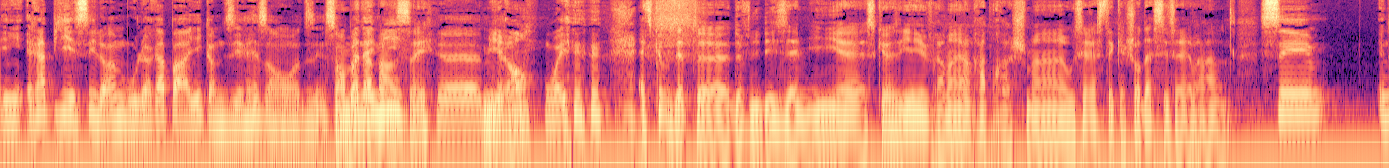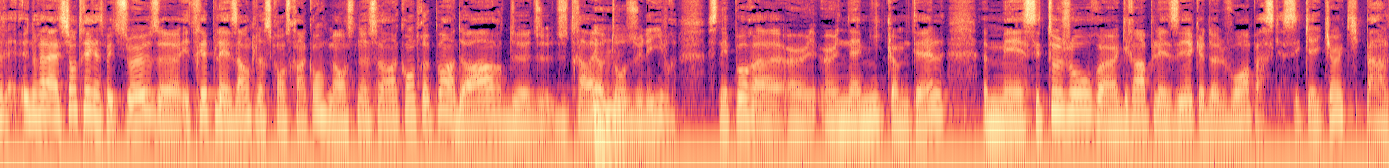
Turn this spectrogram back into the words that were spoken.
et rapiécer l'homme ou le rapailler, comme dirait son, son, Son bon à ami penser. euh, Miron. Miron. Oui. Est-ce que vous êtes euh, devenus des amis? Est-ce qu'il y a eu vraiment un rapprochement ou c'est resté quelque chose d'assez cérébral? C'est une, une relation très respectueuse euh, et très plaisante lorsqu'on se rencontre, mais on ne se rencontre pas en dehors de- du, du travail Mhm. autour du livre. Ce n'est pas euh, un, un ami comme tel, mais c'est toujours un grand plaisir que de le voir parce que c'est quelqu'un qui parle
